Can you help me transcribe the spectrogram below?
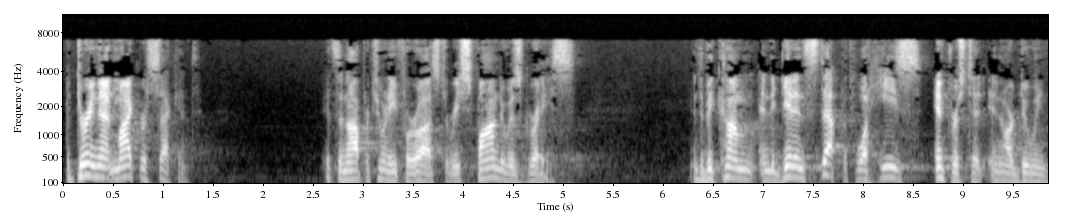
But during that microsecond, it's an opportunity for us to respond to His grace and to become and to get in step with what He's interested in our doing.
